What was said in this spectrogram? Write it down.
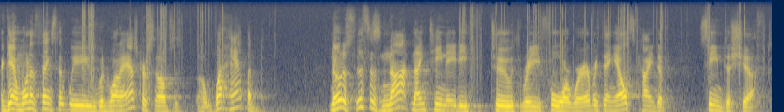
Again, one of the things that we would want to ask ourselves is uh, what happened? Notice this is not 1982, 3, 4, where everything else kind of seemed to shift.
